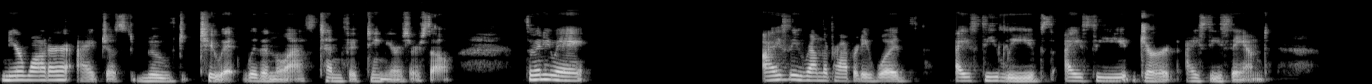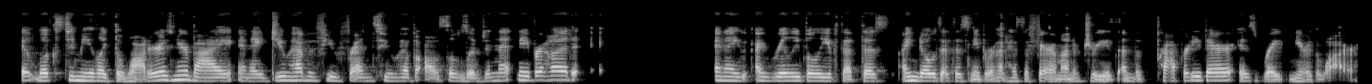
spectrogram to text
near water. I just moved to it within the last 10, 15 years or so. So, anyway, I see around the property woods, I see leaves, I see dirt, I see sand. It looks to me like the water is nearby, and I do have a few friends who have also lived in that neighborhood. And I, I really believe that this, I know that this neighborhood has a fair amount of trees, and the property there is right near the water.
